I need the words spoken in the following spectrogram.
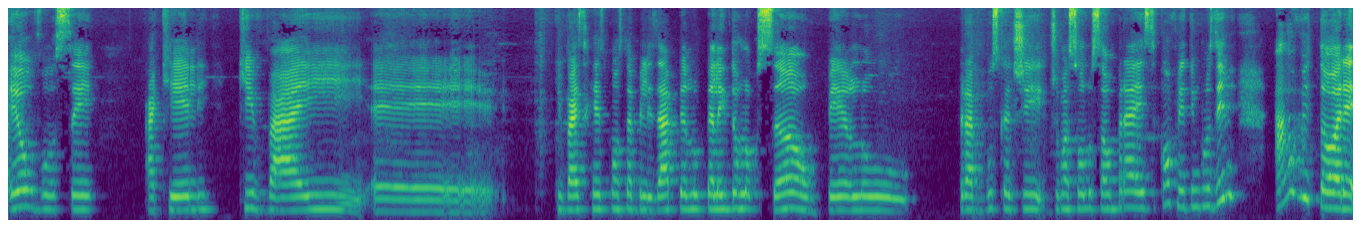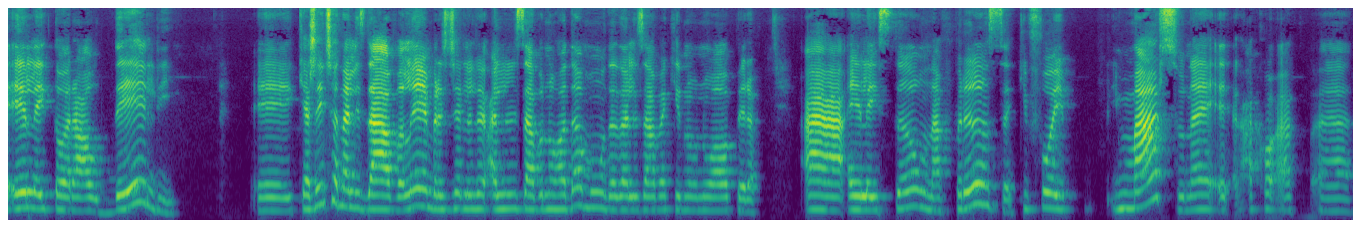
eu vou ser aquele que vai é, que vai se responsabilizar pelo, pela interlocução, pelo para a busca de, de uma solução para esse conflito. Inclusive, a vitória eleitoral dele, é, que a gente analisava, lembra? A gente analisava no Roda Mundo, analisava aqui no, no Ópera, a eleição na França, que foi em março, né? É, a, a, a,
